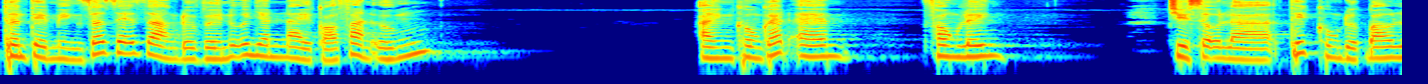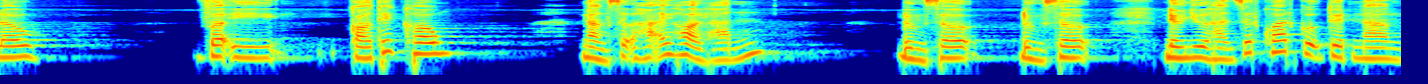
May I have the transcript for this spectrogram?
thân thể mình rất dễ dàng đối với nữ nhân này có phản ứng. Anh không ghét em, Phong Linh. Chỉ sợ là thích không được bao lâu. Vậy có thích không? Nàng sợ hãi hỏi hắn. Đừng sợ, đừng sợ, nếu như hắn dứt khoát cự tuyệt nàng,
